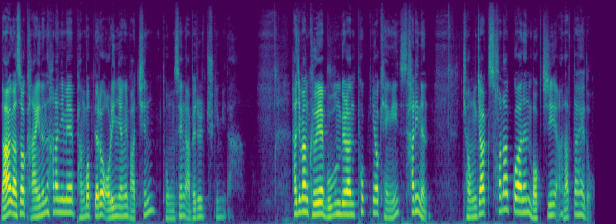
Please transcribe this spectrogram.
나아가서 가인은 하나님의 방법대로 어린 양을 바친 동생 아벨을 죽입니다. 하지만 그의 무분별한 폭력 행위, 살인은 정작 선악과는 먹지 않았다 해도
